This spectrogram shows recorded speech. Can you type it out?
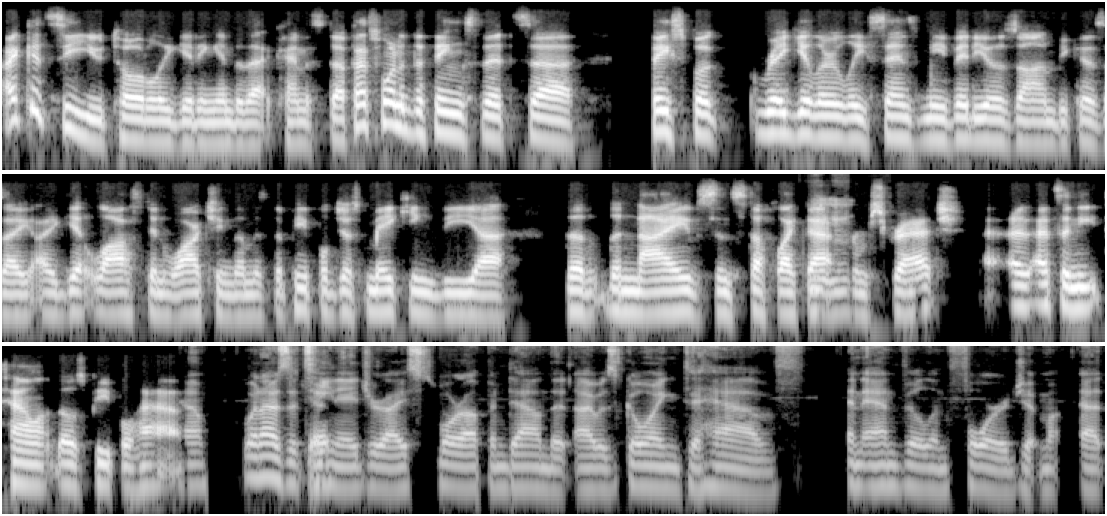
I could see you totally getting into that kind of stuff. That's one of the things that uh, Facebook regularly sends me videos on because I, I get lost in watching them. Is the people just making the uh, the the knives and stuff like that Mhm. from scratch? Uh, That's a neat talent those people have. Yeah. When I was a Yeah. teenager, I swore up and down that I was going to have an anvil and forge at my, at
